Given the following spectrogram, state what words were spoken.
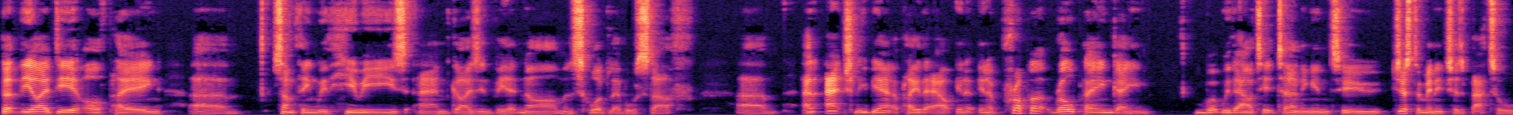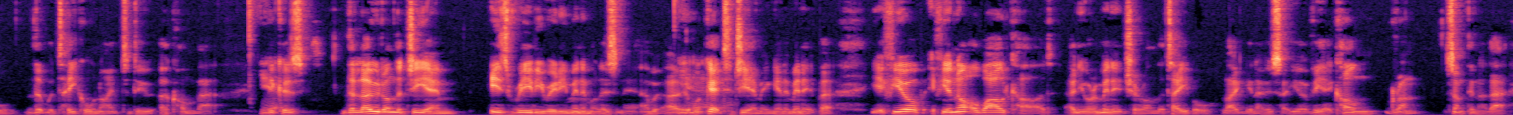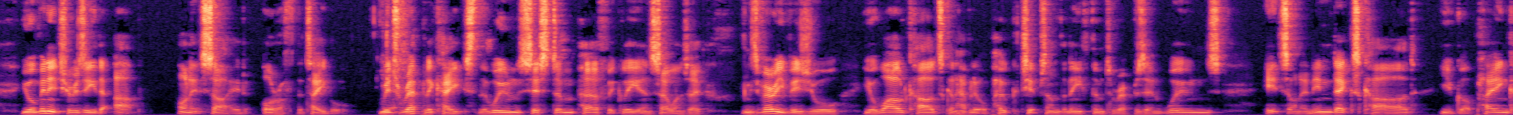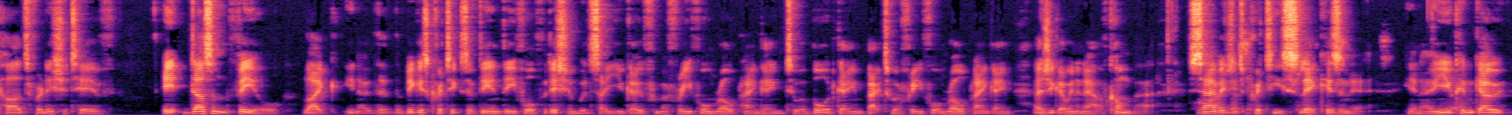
But the idea of playing um, something with Hueys and guys in Vietnam and squad level stuff, um, and actually be able to play that out in a, in a proper role playing game, but without it turning into just a miniatures battle that would take all night to do a combat. Yeah. Because the load on the GM is really really minimal, isn't it? And uh, yeah. we'll get to GMing in a minute, but if you're if you're not a wild card and you're a miniature on the table, like you know, so you're a Viet Cong grunt something like that, your miniature is either up on its side or off the table, which yes. replicates the wound system perfectly and so on. So it's very visual. Your wild cards can have little poker chips underneath them to represent wounds. It's on an index card. You've got playing cards for initiative. It doesn't feel like you know the, the biggest critics of D&D 4th edition would say you go from a free form role-playing game to a board game back to a free form role-playing game as you go in and out of combat. Savage right, is pretty slick, isn't it? You know, you can go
